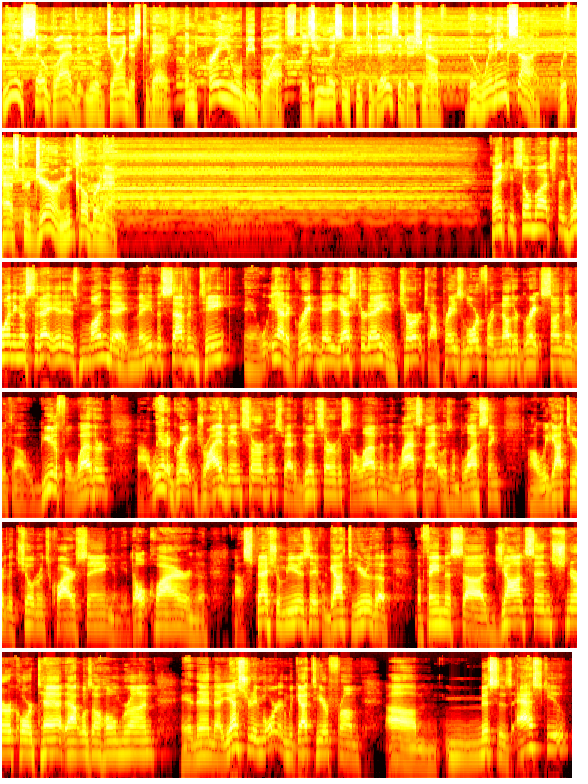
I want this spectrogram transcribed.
We are so glad that you have joined us today and pray you will be blessed as you listen to today's edition of The Winning Side with Pastor Jeremy Coburnett. Thank you so much for joining us today. It is Monday, May the 17th, and we had a great day yesterday in church. I praise the Lord for another great Sunday with uh, beautiful weather. Uh, we had a great drive in service. We had a good service at 11, and last night was a blessing. Uh, we got to hear the children's choir sing and the adult choir and the uh, special music. We got to hear the, the famous uh, Johnson Schnur Quartet. That was a home run. And then uh, yesterday morning, we got to hear from um, Mrs. Askew.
